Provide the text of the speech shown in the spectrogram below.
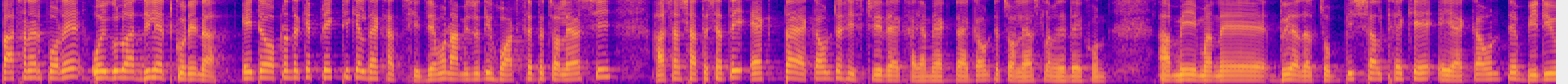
পাঠানোর পরে ওইগুলো আর ডিলেট করি না। এইটাও আপনাদেরকে প্র্যাকটিক্যাল দেখাচ্ছি। যেমন আমি যদি হোয়াটসঅ্যাপে চলে আসি, আসার সাথে সাথেই একটা অ্যাকাউন্টের হিস্ট্রি দেখাই। আমি একটা অ্যাকাউন্টে চলে আসলাম যে দেখুন, আমি মানে দুই হাজার চব্বিশ সাল থেকে এই অ্যাকাউন্টে ভিডিও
